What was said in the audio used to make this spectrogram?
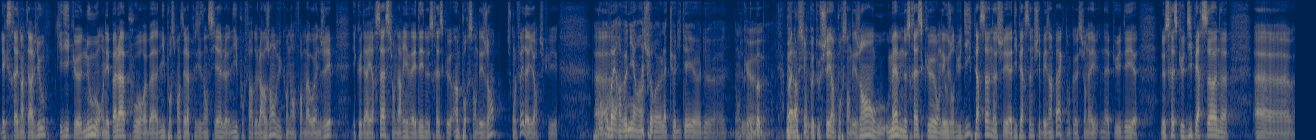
l'extrait de l'interview, qui dit que nous, on n'est pas là pour, euh, bah, ni pour se présenter à la présidentielle, ni pour faire de l'argent, vu qu'on est en format ONG, et que derrière ça, si on arrive à aider ne serait-ce que 1% des gens, ce qu'on le fait d'ailleurs, parce que. On- euh, On va y revenir hein, sur euh, l'actualité euh, de, donc, de- de Bob. Mais alors, si on peut toucher 1% des gens, ou, ou même ne serait-ce qu'on est aujourd'hui 10 personnes chez, 10 personnes chez Base Impact, donc si on a, on a pu aider ne serait-ce que 10 personnes, euh,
